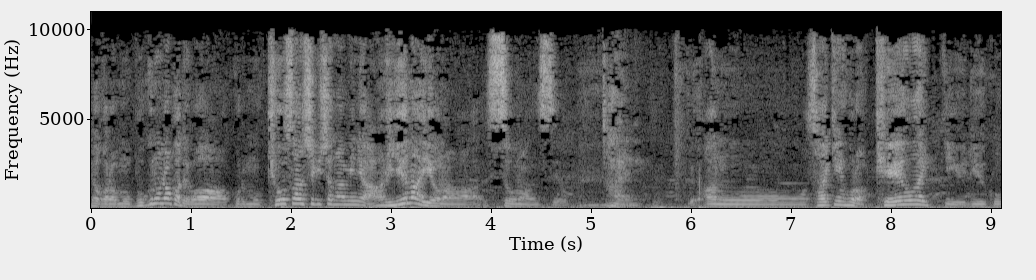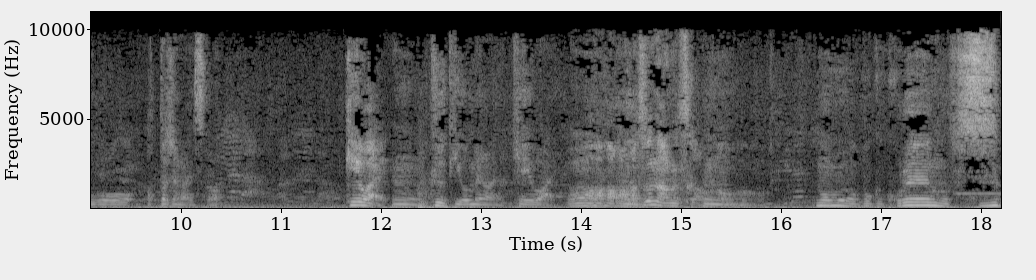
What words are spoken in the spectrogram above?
だからもう僕の中ではこれもう共産主義者並みにありえないような思想なんですよ。はい。あのー最近ほら KY っていう流行語あったじゃないですか、KY。うん、空気読めない KY ああ、うん。そんなんあるんですか、うん。もうもう僕これもうすっ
